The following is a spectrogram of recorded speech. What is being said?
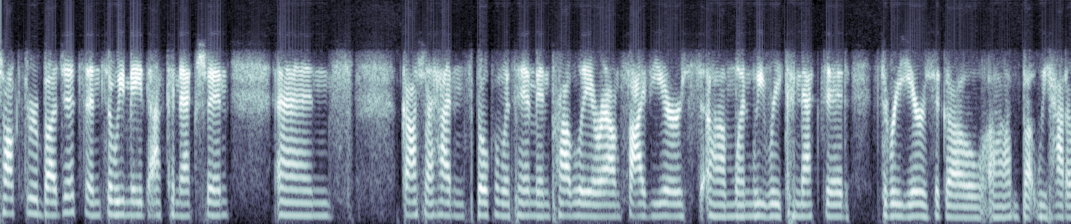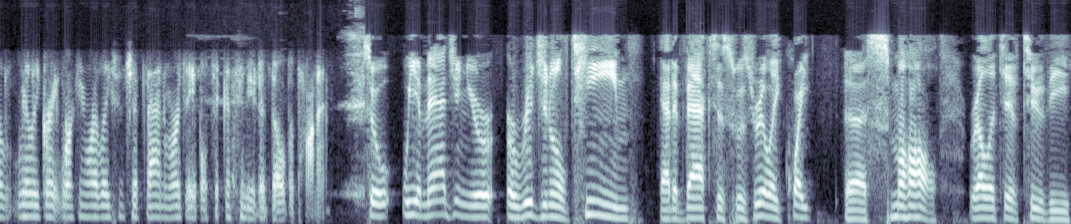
talk through budgets, and so we made that connection. And gosh, I hadn't spoken with him in probably around five years um, when we reconnected three years ago. Um, but we had a really great working relationship then and was able to continue to build upon it. So we imagine your original team at Advaxis was really quite uh, small relative to the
